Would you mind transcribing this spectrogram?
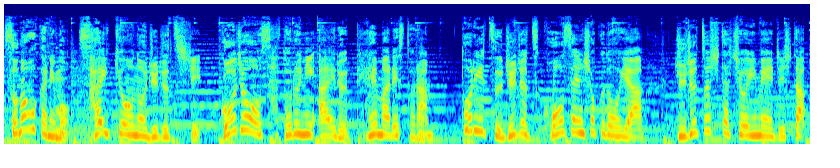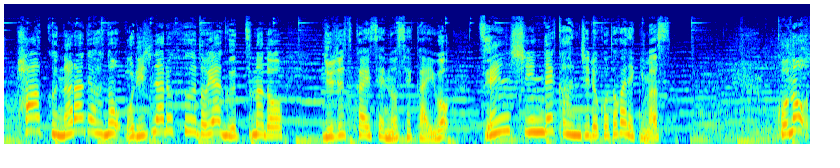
その他にも最強の呪術師五条悟に会えるテーマレストラン都立呪術高専食堂や呪術師たちをイメージしたパークならではのオリジナルフードやグッズなど呪術廻戦の世界を全身で感じることができます。この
